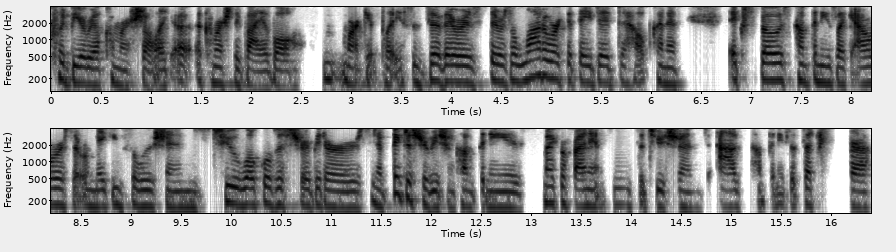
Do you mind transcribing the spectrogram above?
could be a real commercial, like a, a commercially viable marketplace. And so there was there was a lot of work that they did to help kind of expose companies like ours that were making solutions to local distributors, you know, big distribution companies, microfinance institutions, ag companies, et cetera.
